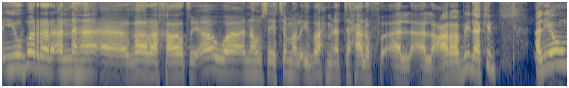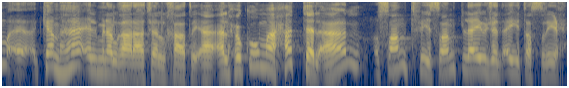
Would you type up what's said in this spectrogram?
يبرر أنها غارة خاطئة وأنه سيتم الإيضاح من التحالف العربي. لكن اليوم كم هائل من الغارات الخاطئة. الحكومة حتى الآن صمت في صمت لا يوجد أي تصريح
